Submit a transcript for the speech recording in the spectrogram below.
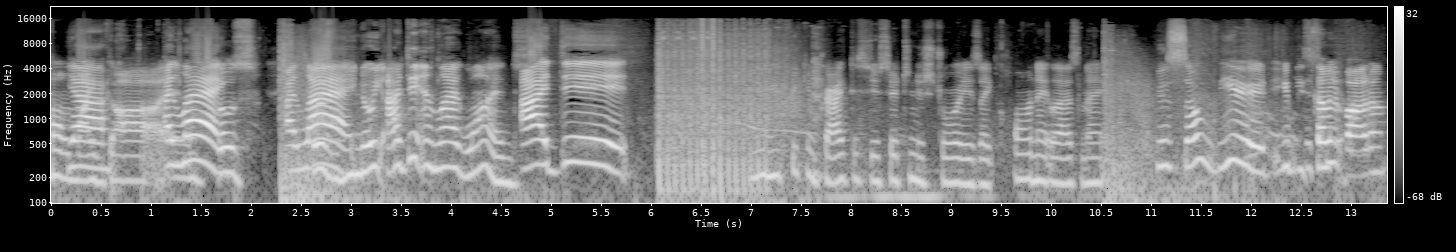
Oh Yeah, my god. I lagged. Those, I lagged. you know, I didn't lag once. I did. You, freaking practice your search and destroys like all night last night. You're so weird. You He's coming bottom.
